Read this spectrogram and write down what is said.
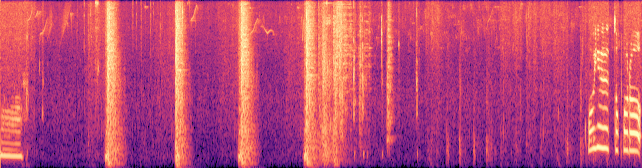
うんこういうところ、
